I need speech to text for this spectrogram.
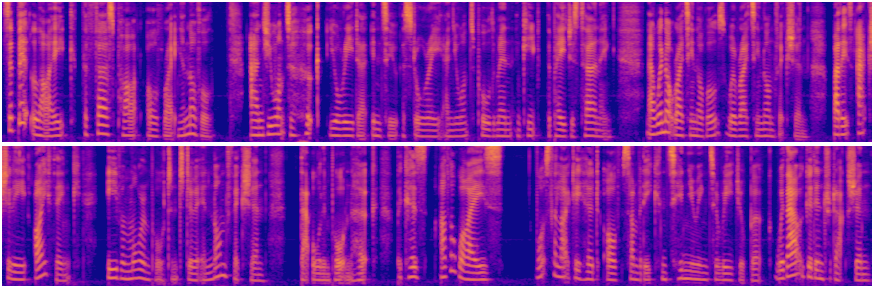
It's a bit like the first part of writing a novel and you want to hook your reader into a story and you want to pull them in and keep the pages turning. Now, we're not writing novels, we're writing non-fiction, but it's actually, I think, even more important to do it in non-fiction, that all important hook, because otherwise, what's the likelihood of somebody continuing to read your book without a good introduction?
